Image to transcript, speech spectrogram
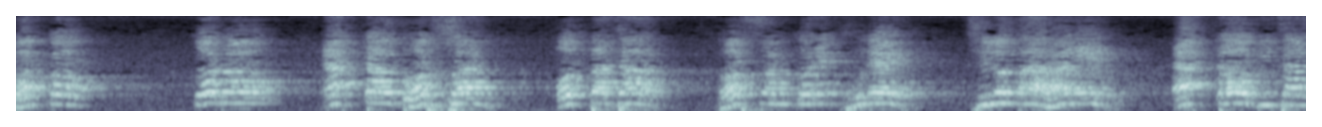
ভক্ষক। কোন একটা ধর্ষণ, অত্যাচার, ধর্ষণ করে খুনে ছিলতা হানির একটাও বিচার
